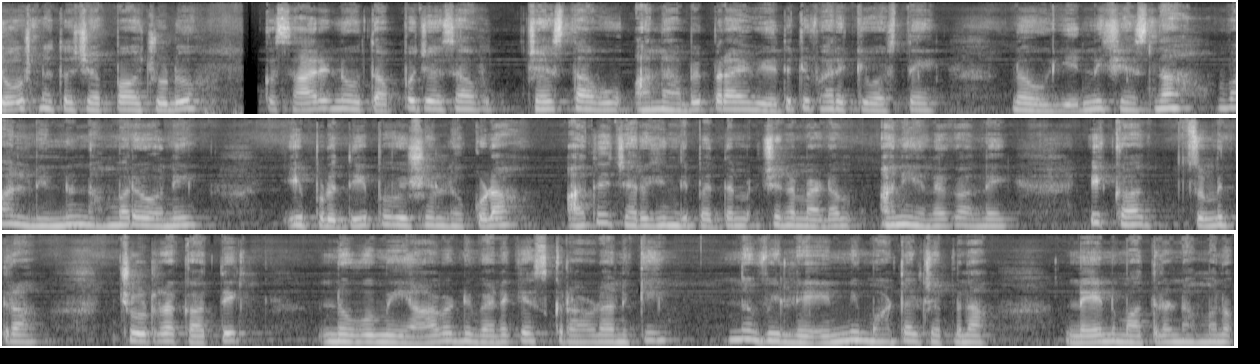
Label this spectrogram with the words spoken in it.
జోష్నతో చెప్పావు చూడు ఒకసారి నువ్వు తప్పు చేసావు చేస్తావు అన్న అభిప్రాయం ఎదుటి వారికి వస్తే నువ్వు ఎన్ని చేసినా వాళ్ళు నిన్ను నమ్మరు అని. ఇప్పుడు దీప విషయంలో కూడా అదే జరిగింది పెద్ద చిన్న మేడం అని అనగానే ఇక సుమిత్ర చూడరా కార్తీక్ నువ్వు మీ ఆవిడ్ని వెనకేసుకురావడానికి నువ్వు వీళ్ళు ఎన్ని మాటలు చెప్పినా నేను మాత్రం నమ్మను.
